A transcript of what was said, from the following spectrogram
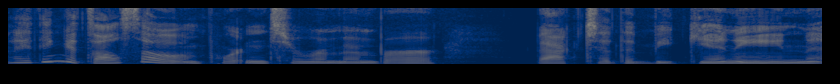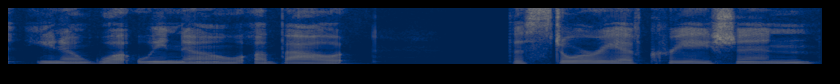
And I think it's also important to remember back to the beginning, you know, what we know about the story of creation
